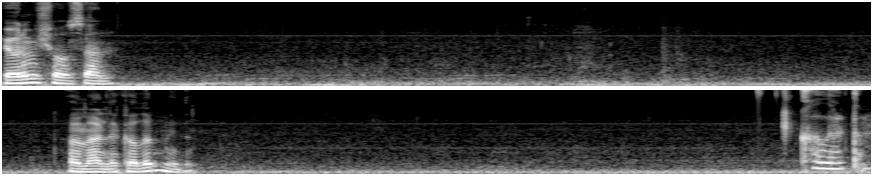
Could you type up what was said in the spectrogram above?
Görmüş olsan Ömer'le kalır mıydın? Kalırdım.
